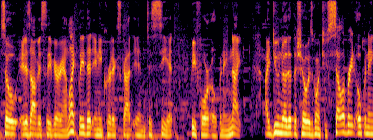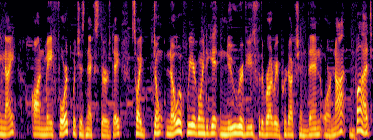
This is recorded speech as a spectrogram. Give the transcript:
so it is obviously very unlikely that any critics got in to see it before opening night. I do know that the show is going to celebrate opening night on May 4th, which is next Thursday, so I don't know if we are going to get new reviews for the Broadway production then or not, but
